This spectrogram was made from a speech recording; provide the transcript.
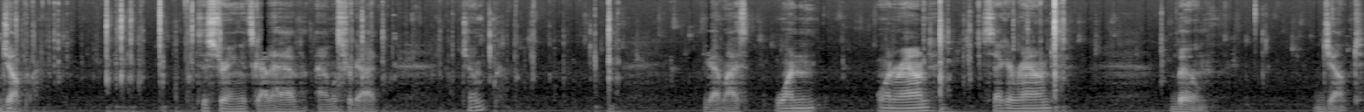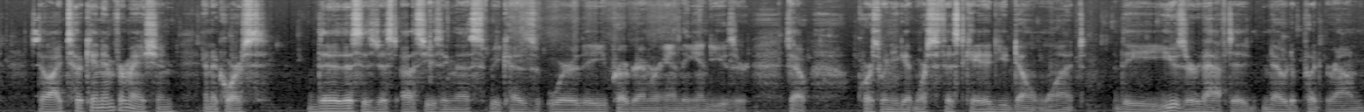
Jump. A string. It's got to have. I almost forgot. Jump. Got my one one round, second round, boom, jumped. So I took in information, and of course, the, this is just us using this because we're the programmer and the end user. So, of course, when you get more sophisticated, you don't want the user to have to know to put around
